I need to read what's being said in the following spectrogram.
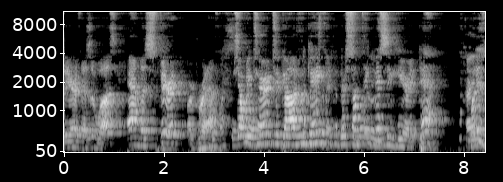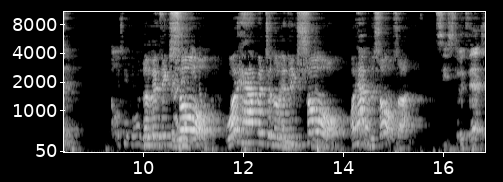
the earth as it was, and the spirit, or breath, shall return to God who gave it. There's something missing here in death. What is it? The living soul. What happened to the living soul? What happened to the soul, son? Cease to exist.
